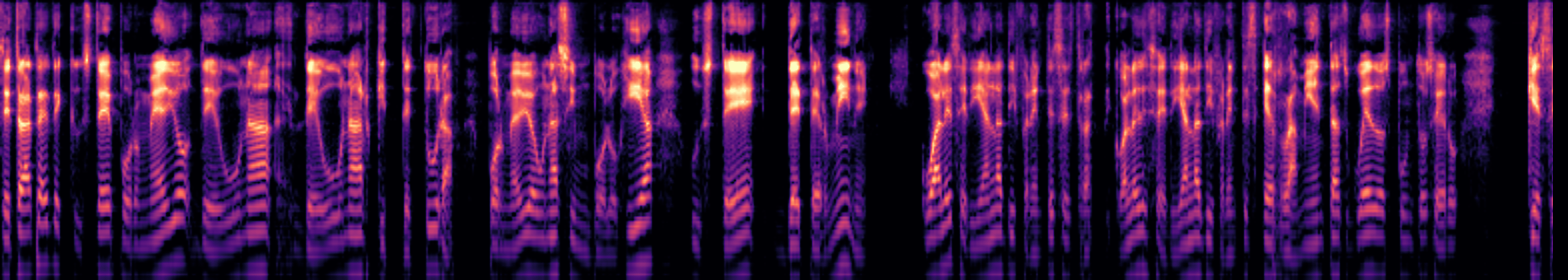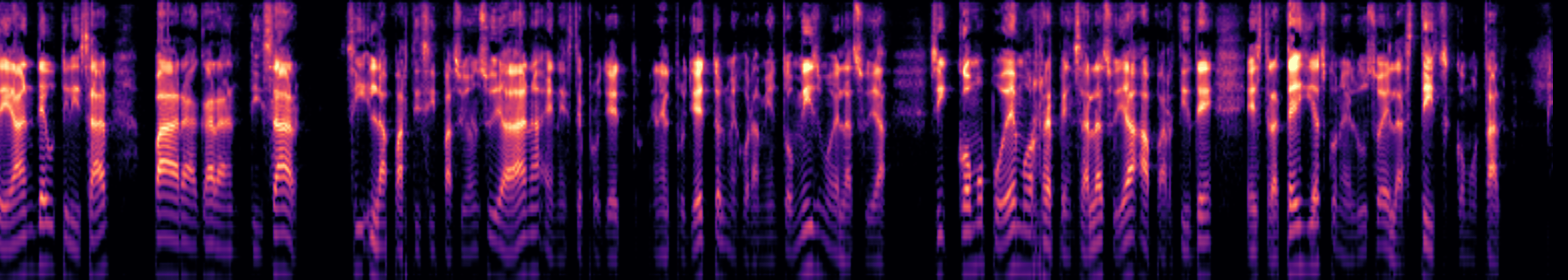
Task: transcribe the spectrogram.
Se trata de que usted por medio de una, de una arquitectura, por medio de una simbología, usted determine cuáles serían las diferentes cuáles serían las diferentes herramientas web 2.0 que se han de utilizar para garantizar sí, la participación ciudadana en este proyecto, en el proyecto el mejoramiento mismo de la ciudad. ¿sí? ¿Cómo podemos repensar la ciudad a partir de estrategias con el uso de las TICs como tal?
